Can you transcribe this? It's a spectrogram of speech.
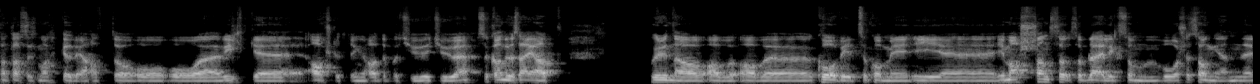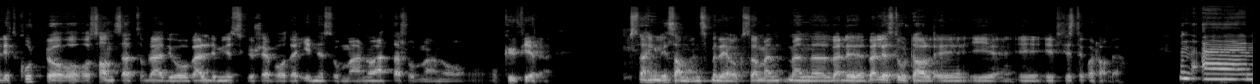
fantastisk marked vi har hatt og, og, og hvilke avslutninger vi hadde på 2020. Så kan du jo si at pga. Av, av, av covid som kom i, i, i mars, så, så, ble liksom vårsesongen litt kort. Og, og, og, sånn sett så ble det jo veldig mye skulle skje både innesommeren og etter sommeren og, og Q4. Så det henger litt sammen med det også, men, men veldig, veldig stort tall i, i, siste kvartal. Men eh,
